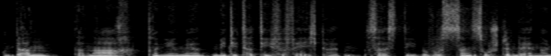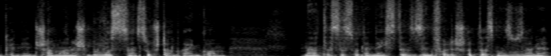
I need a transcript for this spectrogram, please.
Und dann, danach, trainieren wir meditative Fähigkeiten. Das heißt, die Bewusstseinszustände ändern können, in schamanischen Bewusstseinszustand reinkommen. Na, das ist so der nächste sinnvolle Schritt, dass man so seine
